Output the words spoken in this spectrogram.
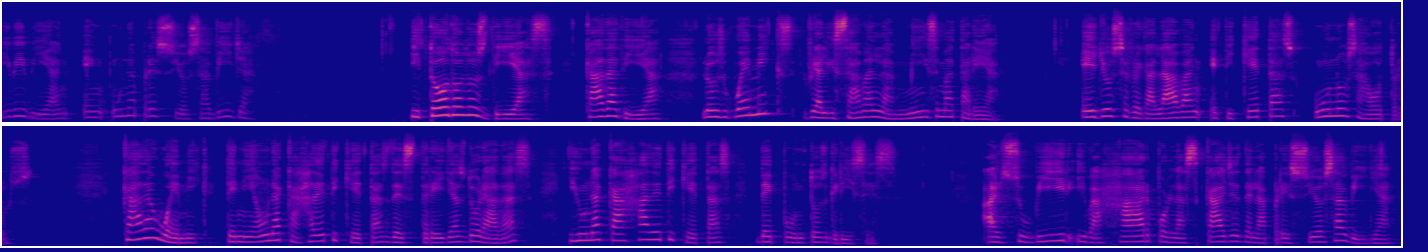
y vivían en una preciosa villa. Y todos los días, cada día, los Wemix realizaban la misma tarea. Ellos se regalaban etiquetas unos a otros. Cada Wemix tenía una caja de etiquetas de estrellas doradas y una caja de etiquetas de puntos grises. Al subir y bajar por las calles de la preciosa villa,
